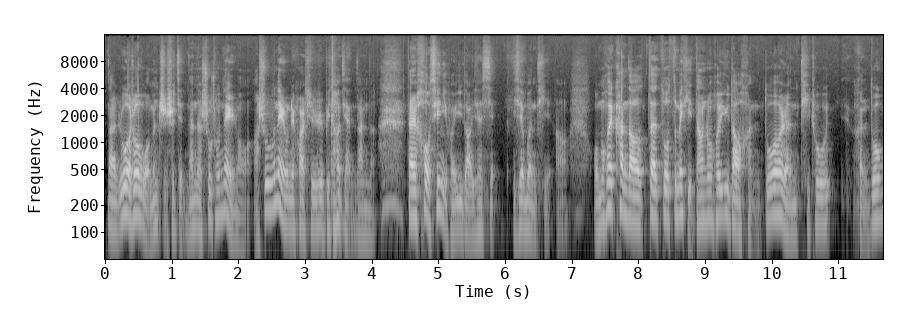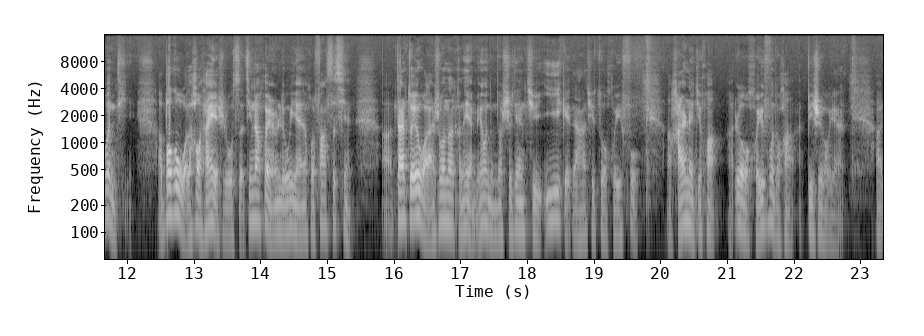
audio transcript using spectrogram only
那如果说我们只是简单的输出内容啊，输出内容这块其实是比较简单的，但是后期你会遇到一些些一些问题啊。我们会看到在做自媒体当中会遇到很多人提出很多问题啊，包括我的后台也是如此，经常会有人留言或发私信啊。但是对于我来说呢，可能也没有那么多时间去一一给大家去做回复啊。还是那句话啊，若有回复的话，必是有缘。啊，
